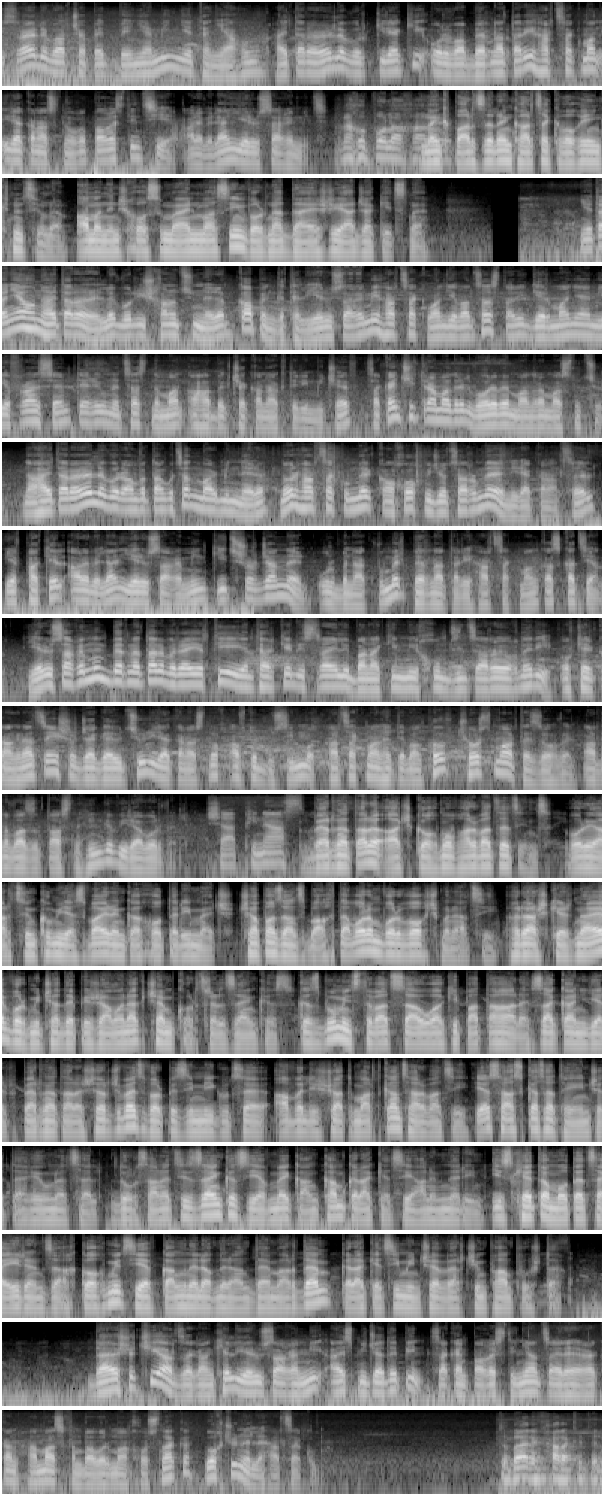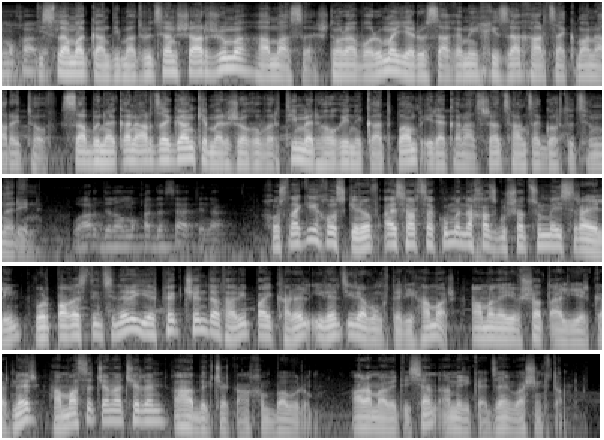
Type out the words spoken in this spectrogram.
Իսրայելի վարչապետ Բենյամին Նեթանյահուն հայտարարել է, որ Կիրակի օրվա բեռնատարի հարձակման իրականացնողը պաղեստինցի է Արևելյան Երուսաղեմից։ Մենք բարձր ենք հարձակվողի ինքնությունը։ Ամեն ինչ խոսում է այն մասին, որ նա Դաեշի աջակիցն է։ Նետանյահուն հայտարարել է, որ իշխանությունները կապ են գտել Երուսաղեմի հարձակման եւ անցած տարի Գերմանիայում եւ Ֆրանսիայում տեղի ունեցած նման ահաբեկչական ակտերի միջև, սակայն չի տրամադրել որևէ մանրամասնություն։ Նա հայտարարել է, որ անվտանգության մարմինները նոր հարձակումներ կանխող միջոցառումներ են իրականացրել եւ փակել արևելյան Երուսաղեմին կից շրջաններ, ուր բնակվում էր Բեռնատարի հարձակման կասկածյալ։ Երուսաղեմում Բեռնատարը վրաերթի է ենթարկել Իսրայելի բանակի մի խումբ զինծառայողների, ովքեր կանգնած էին շրջագայություն իրականացնող ավտոբուսի մոտ։ Հարձակման հետևանքով 4 մարդ է զոհվել զոհվել, առնվազն 15-ը վիրավորվել։ Բեռնատարը աջ կողմով հարվածեց ինձ, որի արդյունքում ես վայր ընկա խոտերի մեջ։ Չափազանց բախտավոր եմ, որ ողջ մնացի։ Հրաշք էր նաև, որ միջադեպի ժամանակ չեմ կորցրել զենքս։ Սկզբում ինձ թվաց սա ուղակի պատահար է, սակայն երբ Բեռնատարը շրջվեց, որպեսզի միգուցե ավելի շատ մարդկանց հարվածի, ես հասկացա, թե ինչ է տեղի ունեցել։ Դուրս հանեցի զենքս եւ մեկ անգամ կրակեցի անիմներին։ Իսկ հետո մոտեցա իրեն ձախ կողմից եւ կանգնելով նրան դեմ առ դեմ, կրակեցի մինչև վերջին փամփուշտը։ Դաեշը չի արձագանքել Երուսաղեմի այս միջադեպին, սակայն պաղեստինյան ծայրահեղական Համաս խմբավորման խոսնակը ողջունել է հարձակումը։ Իսլամական դիմադրության շարժումը Համասը շնորհավորում է Երուսաղեմի խիզախ հարձակման առիթով։ Սա բնական արձագանք է մեր ժողովրդի մեր հողի նկատմամբ իրականացրած հանցագործություններին։ Խոսնակի խոսքերով այս հարձակումը նախազգուշացում է Իսրայելին, որ պաղեստինցիները երբեք չեն դադարի պայքարել իրենց իրավունքների համար։ ԱՄՆ եւ շատ այլ երկրներ Համասը ճանաչել են ահաբեկչական խմբավորում։ Արամ Ավետիսյան, Ամերիկայի ձայն, Վաշինգտոն։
